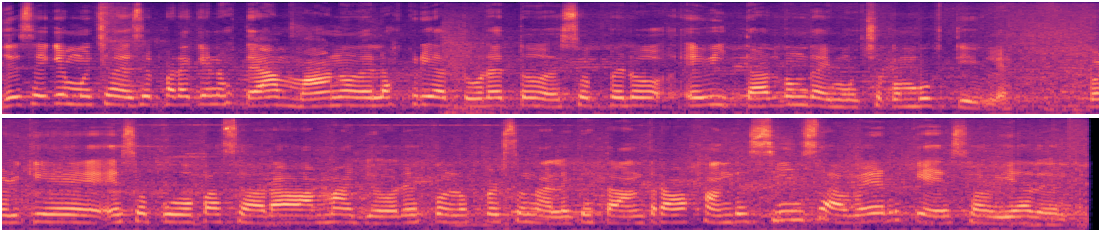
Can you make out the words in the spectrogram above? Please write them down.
Yo sé que muchas veces para que no esté a mano de las criaturas y todo eso, pero evitar donde hay mucho combustible, porque eso pudo pasar a mayores con los personales que estaban trabajando sin saber que eso había dentro.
